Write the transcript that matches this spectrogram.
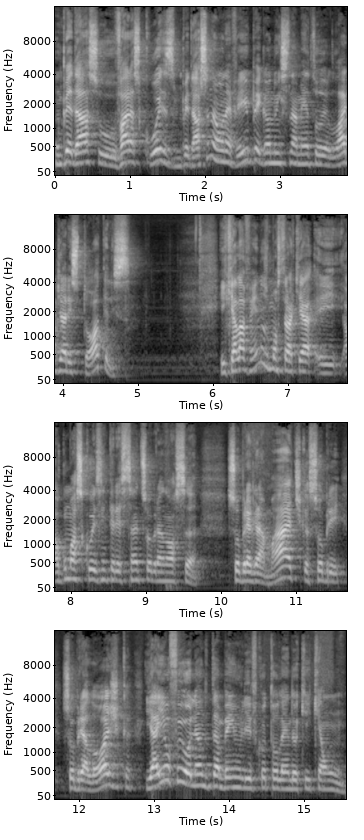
um pedaço, várias coisas, um pedaço não, né? Veio pegando o ensinamento lá de Aristóteles e que ela vem nos mostrar que algumas coisas interessantes sobre a nossa sobre a gramática, sobre, sobre a lógica. E aí eu fui olhando também um livro que eu estou lendo aqui, que é um.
